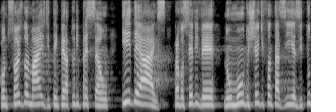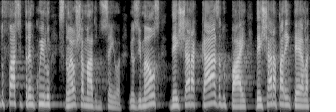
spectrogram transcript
condições normais de temperatura e pressão, ideais para você viver num mundo cheio de fantasias e tudo fácil e tranquilo, isso não é o chamado do Senhor. Meus irmãos, deixar a casa do pai, deixar a parentela,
